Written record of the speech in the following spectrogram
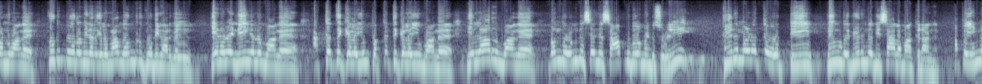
பண்ணுவாங்க? குடும்ப உறவினர்கள் எல்லாம் ஒன்று கூடினார்கள். எனவே நீங்களும் வாங்க அக்கத்து கிளையும் பக்கத்து கிளையும் வாங்க எல்லாரும் வாங்க வந்து ஒன்று சேர்ந்து சாப்பிடுவோம் என்று சொல்லி திருமணத்தை ஒட்டி இந்த விருந்தை விசாலமாக்குறாங்க. அப்ப என்ன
